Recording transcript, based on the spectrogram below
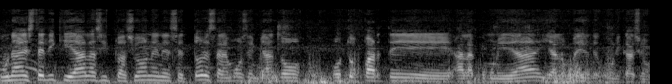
Una vez esté liquidada la situación en el sector, estaremos enviando otra parte a la comunidad y a los medios de comunicación.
